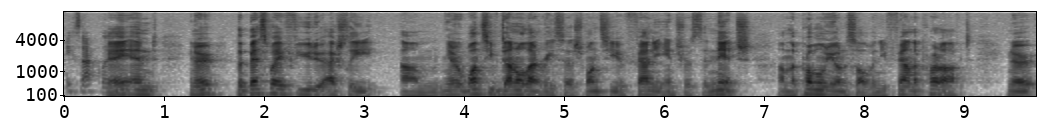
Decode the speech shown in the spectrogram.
Exactly. Okay, and you know the best way for you to actually, um, you know, once you've done all that research, once you've found your interest, the niche, um, the problem you want to solve, and you've found the product, you know,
